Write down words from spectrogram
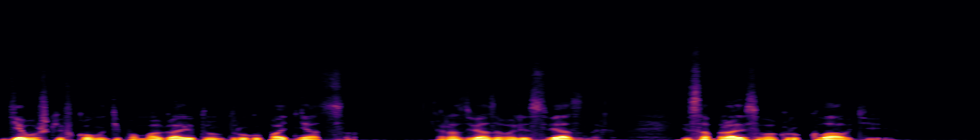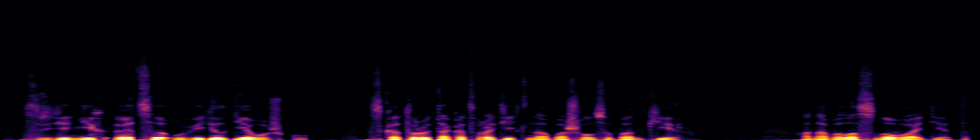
Девушки в комнате помогали друг другу подняться, развязывали связанных и собрались вокруг Клаудии. Среди них Эцио увидел девушку, с которой так отвратительно обошелся банкир. Она была снова одета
